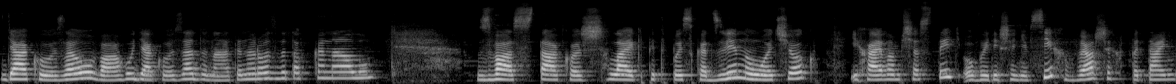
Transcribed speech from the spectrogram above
Дякую за увагу, дякую за донати на розвиток каналу. З вас також лайк, підписка, дзвіночок. І хай вам щастить у вирішенні всіх ваших питань.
